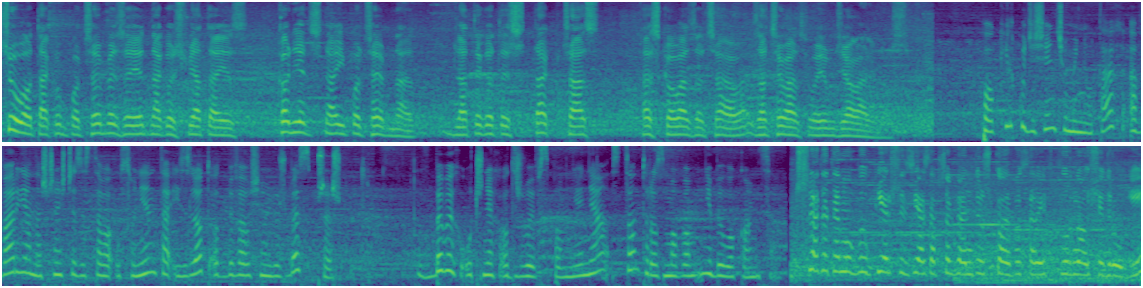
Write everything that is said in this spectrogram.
czuło taką potrzebę, że jednak oświata jest konieczna i potrzebna. Dlatego też tak czas ta szkoła zaczęła, zaczęła swoją działalność. Po kilkudziesięciu minutach awaria na szczęście została usunięta i zlot odbywał się już bez przeszkód. W byłych uczniach odżyły wspomnienia, stąd rozmowom nie było końca. Trzy lata temu był pierwszy zjazd absolwentów szkoły podstawowej w Kurnosie drugi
